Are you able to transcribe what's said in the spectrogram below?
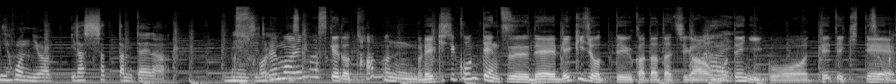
日本にはいらっしゃったみたいなそれもありますけど多分歴史コンテンツで歴女っていう方たちが表にこう出てきて、はい、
